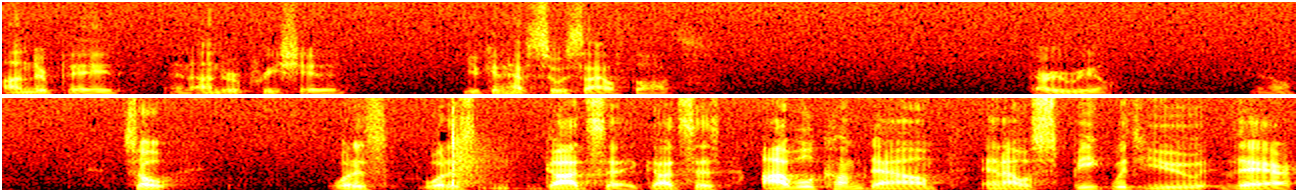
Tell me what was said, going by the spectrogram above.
underpaid, and underappreciated, you can have suicidal thoughts. Very real, you know? So, what, is, what does God say? God says, I will come down and I will speak with you there,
